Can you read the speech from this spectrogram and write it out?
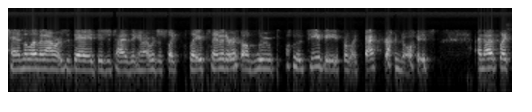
10, 11 hours a day digitizing. And I would just like play Planet Earth on loop on the TV for like background noise. And I was like,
